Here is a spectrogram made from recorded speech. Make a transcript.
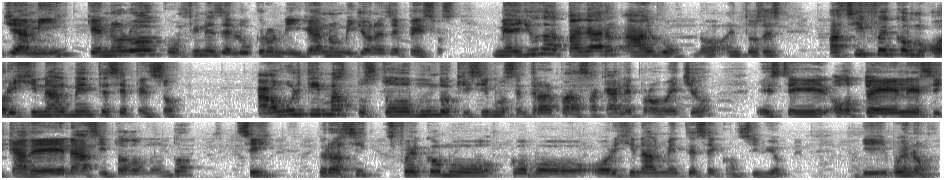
y a mí, que no lo hago con fines de lucro ni gano millones de pesos, me ayuda a pagar algo, ¿no? Entonces, así fue como originalmente se pensó. A últimas, pues todo mundo quisimos entrar para sacarle provecho, este, hoteles y cadenas y todo mundo, sí, pero así fue como, como originalmente se concibió. Y bueno,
